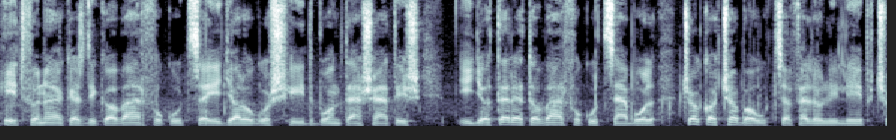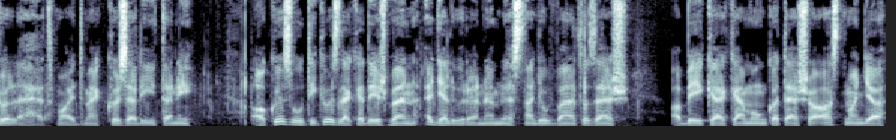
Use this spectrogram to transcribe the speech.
Hétfőn elkezdik a Várfok utcai gyalogos híd bontását is, így a teret a Várfok utcából csak a Csaba utca felőli lépcsőn lehet majd megközelíteni. A közúti közlekedésben egyelőre nem lesz nagyobb változás. A BKK munkatársa azt mondja,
